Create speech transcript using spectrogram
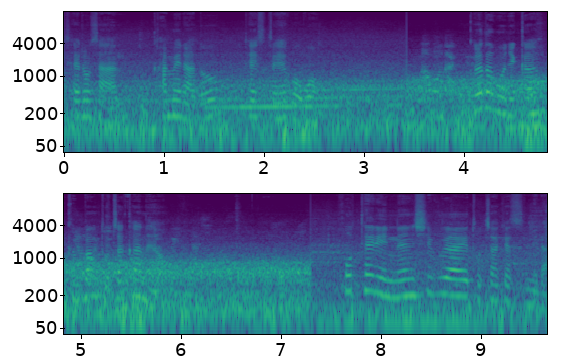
새로 산 카메라도 테스트 해보고 그러다 보니까 금방 도착하네요. 호텔이 있는 시부야에 도착했습니다.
